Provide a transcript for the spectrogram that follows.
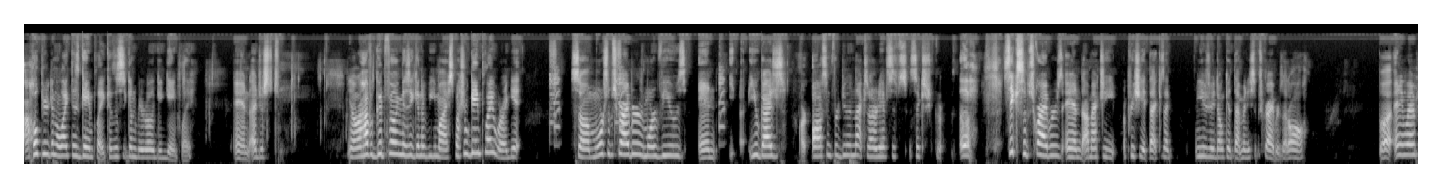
I hope you're gonna like this gameplay because this is gonna be a really good gameplay. And I just, you know, I have a good feeling this is gonna be my special gameplay where I get some more subscribers, more views, and y- uh, you guys are awesome for doing that because I already have six, six, ugh, six subscribers, and I'm actually appreciate that because I usually don't get that many subscribers at all. But anyway,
